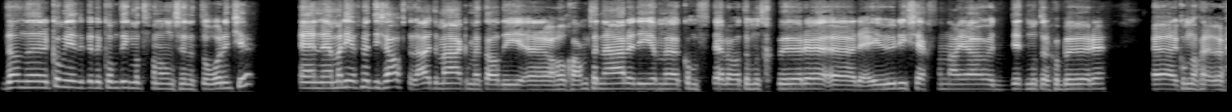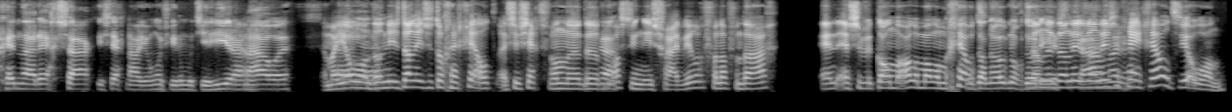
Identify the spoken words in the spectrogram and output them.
Dan, eh, kom je, er komt iemand van ons in het torentje. En, eh, maar die heeft met diezelfde lui te maken met al die eh hoge ambtenaren die hem eh, komen vertellen wat er moet gebeuren. Eh, de EU die zegt van nou ja, dit moet er gebeuren. Eh, er komt nog een agenda-rechtszaak die zegt nou jongens, jullie moeten je hier aan houden. Ja, Maar Johan, Eh, dan is, dan is er toch geen geld? Als je zegt van eh, de belasting is vrijwillig vanaf vandaag. En, en ze komen allemaal om geld. dan ook nog door Dan, de dan, dan is er geen geld, Johan.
